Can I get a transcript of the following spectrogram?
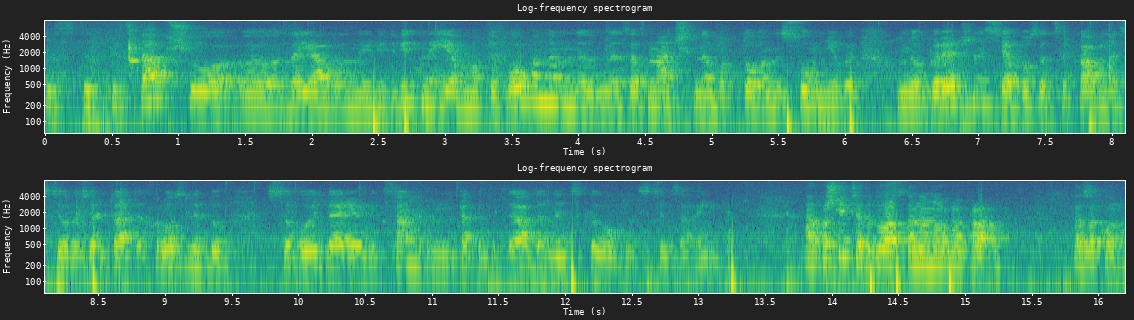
З тих- підстав, що е, заявлений відвід не є мотивованим, не, зазначені обґрунтовані сумніви у неупередженості або зацікавленості у результатах розгляду Сової Дар'ї Олександрівни та КДТА Донецької області взагалі. А пошліться, будь ласка, на норми права та закону,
